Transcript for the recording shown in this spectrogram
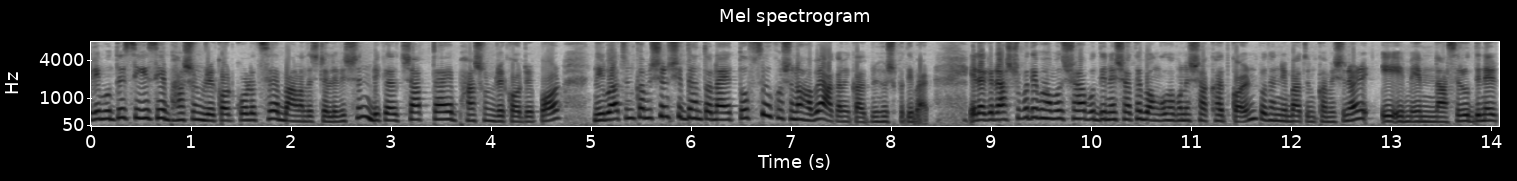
এরই মধ্যে সিইসির ভাষণ রেকর্ড করেছে বাংলাদেশ টেলিভিশন। বিকেল চারটায় ভাষণ রেকর্ডের পর নির্বাচন কমিশন সিদ্ধান্ত নেয়, তফসিল ঘোষণা হবে আগামীকাল বৃহস্পতিবার। এর আগে রাষ্ট্রপতি মোহাম্মদ শাহাবুদ্দিনের সাথে বঙ্গভবনে সাক্ষাৎ করেন প্রধান নির্বাচন commissioner A M M Nasir উদ্দিনের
